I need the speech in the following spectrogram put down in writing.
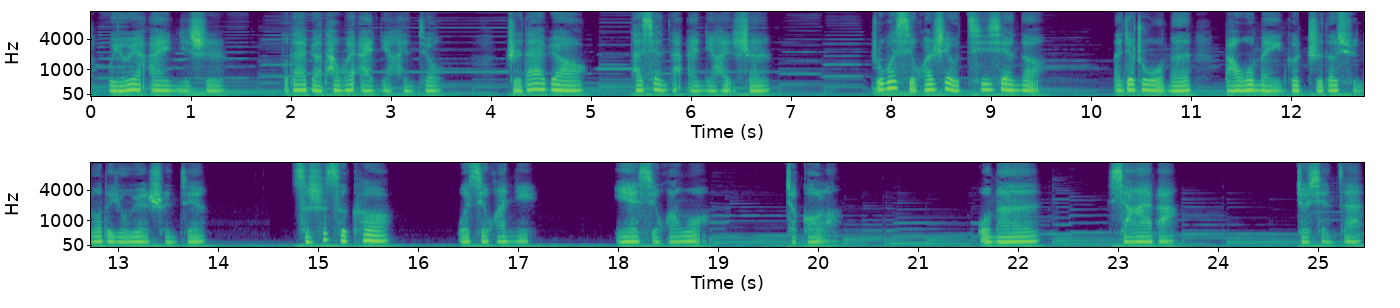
“我永远爱你”时，不代表他会爱你很久，只代表他现在爱你很深。如果喜欢是有期限的，那就祝我们把握每一个值得许诺的永远瞬间。此时此刻，我喜欢你，你也喜欢我，就够了。我们相爱吧，就现在。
